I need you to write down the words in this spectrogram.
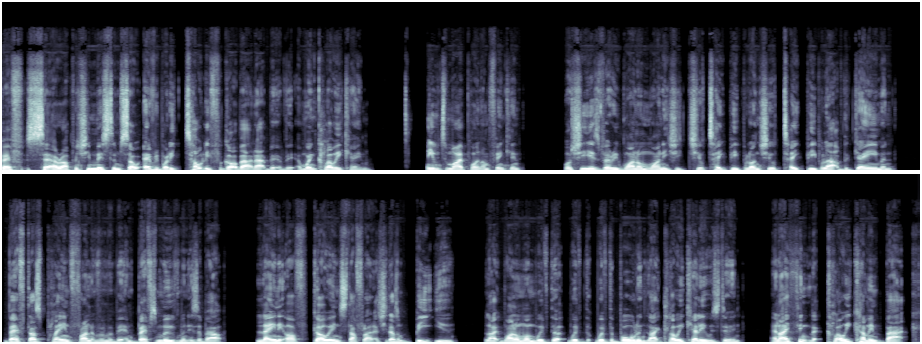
Beth set her up, and she missed them. So everybody totally forgot about that bit of it. And when Chloe came, even to my point, I'm thinking, well, she is very one on one. She she'll take people on. She'll take people out of the game, and Beth does play in front of them a bit. And Beth's movement is about laying it off, going stuff like that. She doesn't beat you like one on one with the with the, with the ball and like Chloe Kelly was doing. And I think that Chloe coming back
